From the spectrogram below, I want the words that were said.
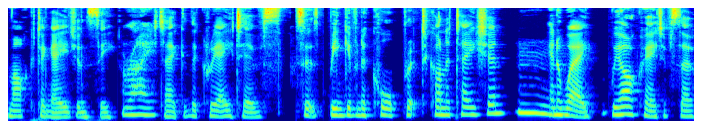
marketing agency, Right. like the creatives. So it's been given a corporate connotation Hmm. in a way. We are creative, so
